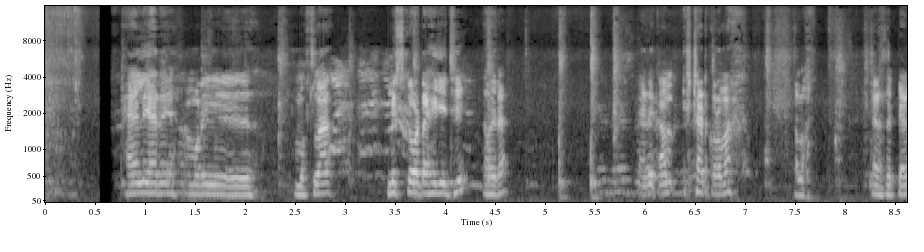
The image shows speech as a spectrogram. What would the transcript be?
খালি ফাইনালি ইয়াতে আমার এই মছলা মিক্স করাটা হয়ে যাইছে আমরা এটা কাম স্টার্ট করমা চলো এটা সে প্যান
